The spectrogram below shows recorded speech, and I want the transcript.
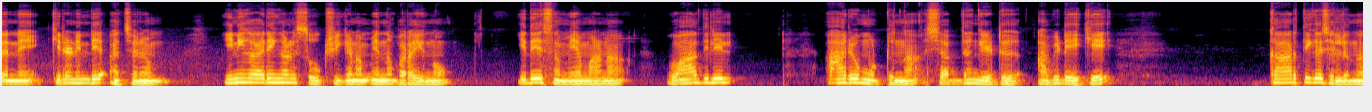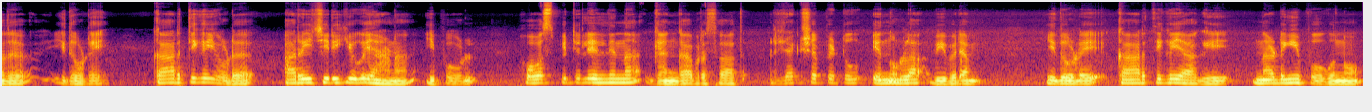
തന്നെ കിരണിന്റെ അച്ഛനും ഇനി കാര്യങ്ങൾ സൂക്ഷിക്കണം എന്ന് പറയുന്നു. ഇതേ സമയമാണ് വാതിലിൽ ആരോ മുട്ടുന്ന ശബ്ദം കേട്ട് അവിടേക്ക് കാർത്തിക ചെല്ലുന്നത് ഇതോടെ. കാർത്തികയോട് അറിയിച്ചിരിക്കുകയാണ് ഇപ്പോൾ ഹോസ്പിറ്റലിൽ നിന്ന് ഗംഗാപ്രസാദ് രക്ഷപ്പെട്ടു എന്നുള്ള വിവരം. ഇതോടെ കാർത്തികയാകെ നടുങ്ങിപ്പോകുന്നു.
